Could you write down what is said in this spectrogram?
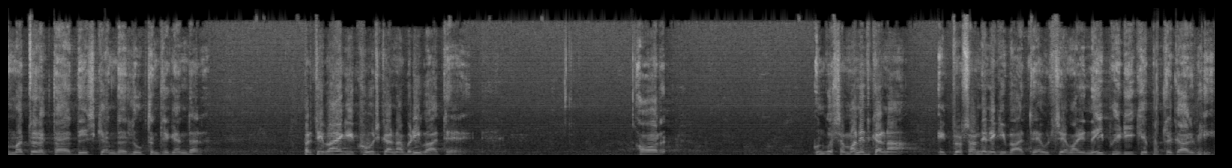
महत्व रखता है देश के अंदर, लोकतंत्र के अंदर। प्रतिभाएँ की खोज करना बड़ी बात है। और उनको सम्मानित करना एक प्रोत्साहन देने की बात है। उससे हमारी नई पीढ़ी के पत्रकार भी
